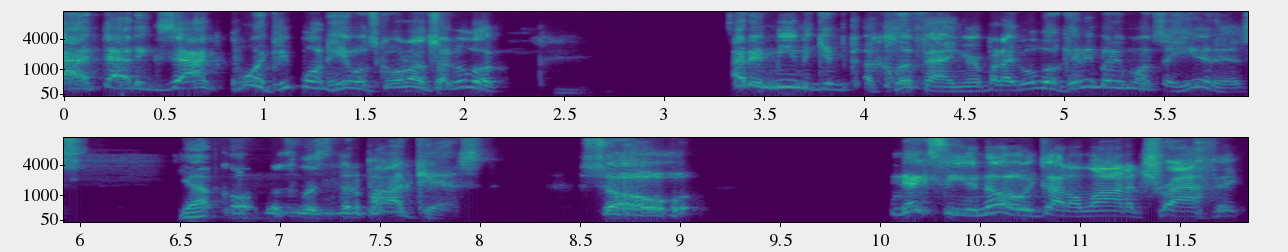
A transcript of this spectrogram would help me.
at that exact point, people want to hear what's going on. So I go, look, I didn't mean to give a cliffhanger, but I go, look, anybody wants to hear this, Yep. Go listen, to the podcast. So next thing you know, it got a lot of traffic.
